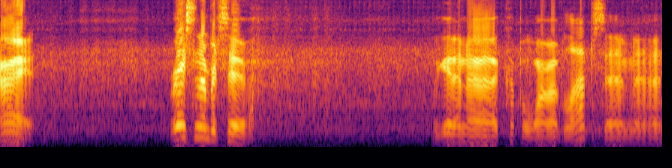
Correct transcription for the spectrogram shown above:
Alright. Race number two. We'll get in a couple warm-up laps and uh,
